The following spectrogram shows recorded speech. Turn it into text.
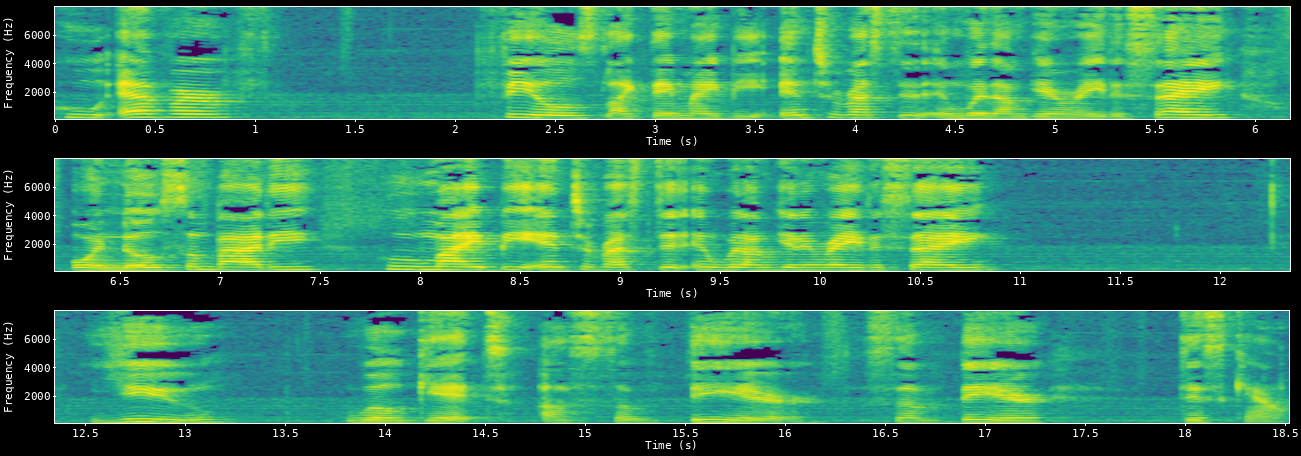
Whoever feels like they might be interested in what I'm getting ready to say or know somebody who might be interested in what I'm getting ready to say, you will get a severe, severe discount.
